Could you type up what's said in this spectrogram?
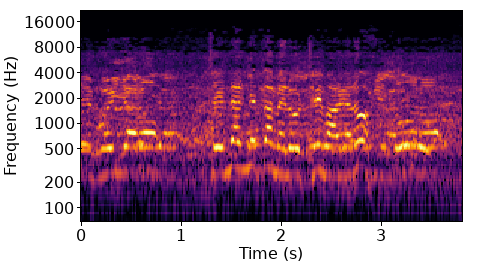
ကျေခွေးရတော့ ခြေနဲ့နှစ်သက်မယ်လို့ထင်ပါတယ်နော်တော့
